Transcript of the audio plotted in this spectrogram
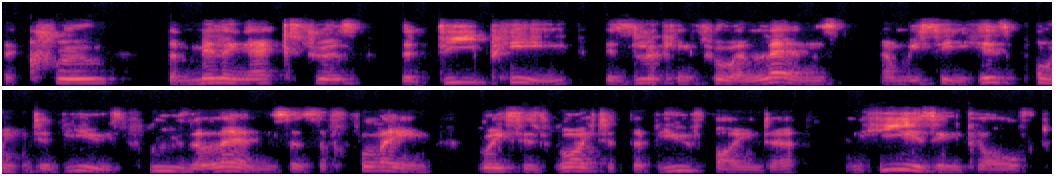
the crew, the milling extras, the DP is looking through a lens, and we see his point of view through the lens as the flame races right at the viewfinder, and he is engulfed.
